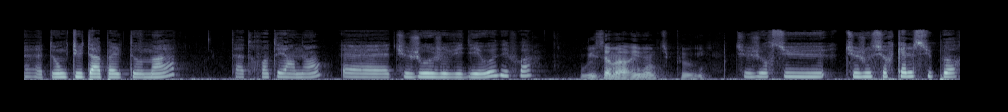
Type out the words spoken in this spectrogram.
Euh, donc, tu t'appelles Thomas, tu as 31 ans, euh, tu joues aux jeux vidéo des fois? Oui, ça m'arrive un petit peu, oui. Tu joues, tu joues sur quel support?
